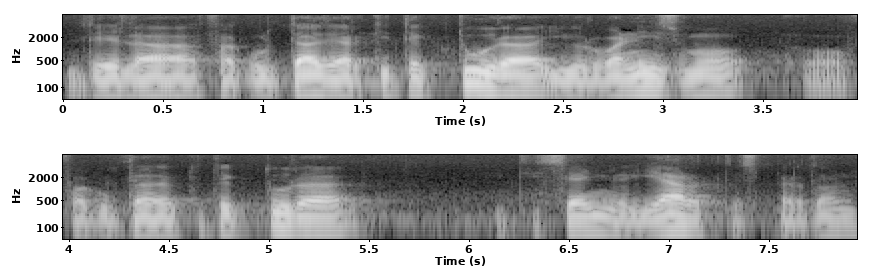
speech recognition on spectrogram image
de la Facultad de Arquitectura y Urbanismo, o Facultad de Arquitectura, Diseño y Artes, perdón,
